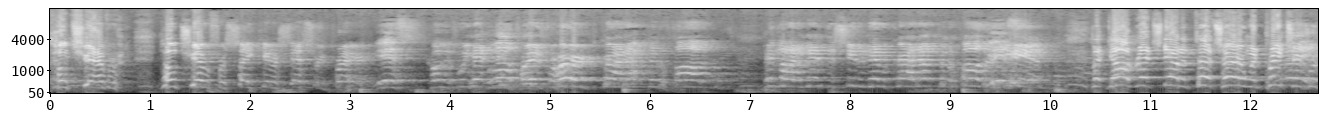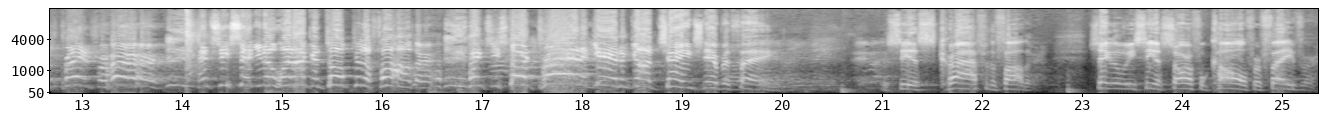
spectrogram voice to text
Don't you ever, don't you ever forsake intercessory prayer. Yes. Because if we hadn't been praying for her, crying out to the Father, it might have meant that she'd have never cried out to the Father again. But God reached down and touched her when preachers was praying for her. And she said, you know what, I can talk to the Father. And she started praying again, and God changed everything. We see a cry for the Father. Secondly, we see a sorrowful call for favor.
